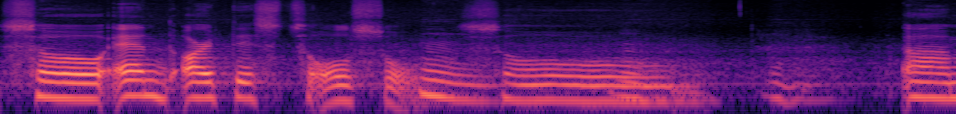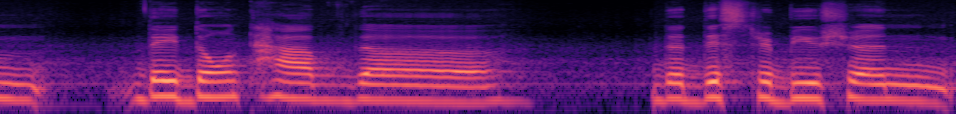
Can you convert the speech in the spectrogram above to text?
So, and artists also. Mm. So, mm-hmm. Mm-hmm. um, they don't have the the distribution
